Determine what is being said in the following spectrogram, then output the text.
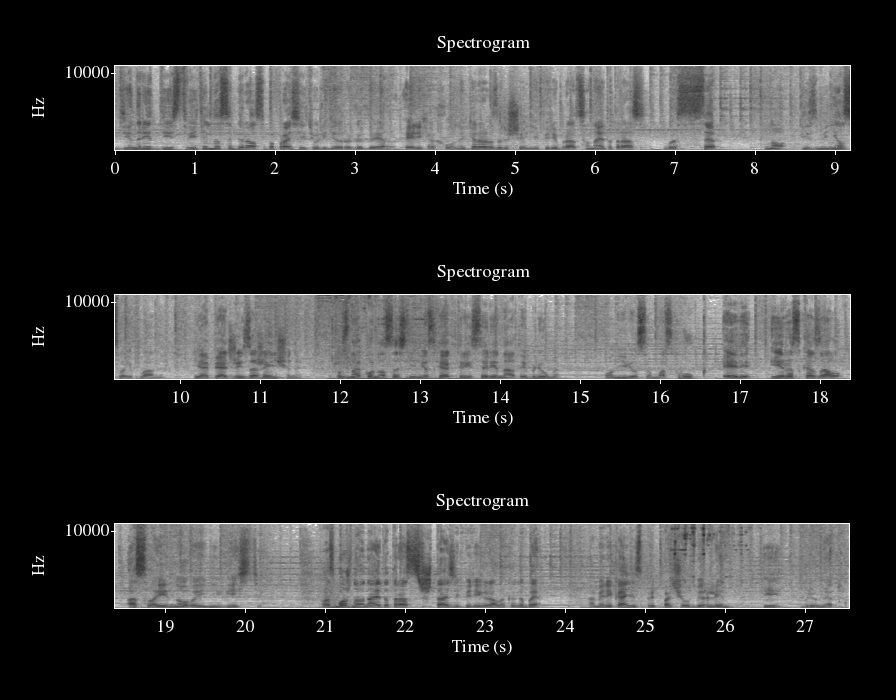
Дин Рид действительно собирался попросить у лидера ГДР Эриха Хонекера разрешения перебраться на этот раз в СССР, но изменил свои планы и опять же из-за женщины. Познакомился с немецкой актрисой Ренатой Блюме. Он явился в Москву к Эви и рассказал о своей новой невесте. Возможно, на этот раз Штази переиграла КГБ. Американец предпочел Берлин и брюнетку.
